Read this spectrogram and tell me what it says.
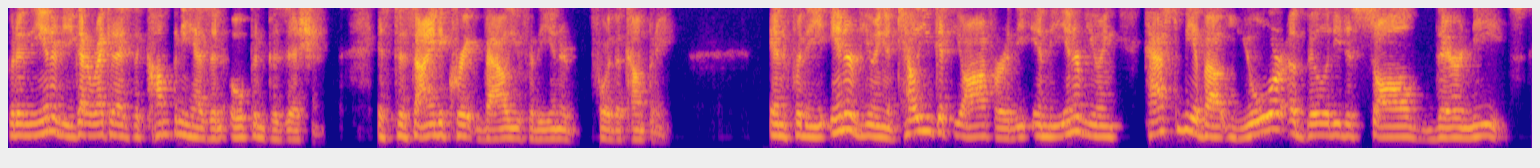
But in the interview, you got to recognize the company has an open position. It's designed to create value for the inter- for the company. And for the interviewing, until you get the offer, the in the interviewing has to be about your ability to solve their needs,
